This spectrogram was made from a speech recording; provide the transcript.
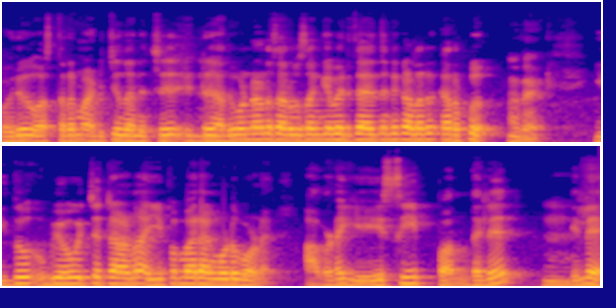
ഒരു വസ്ത്രം അടിച്ച് നനച്ച് ഇട്ട് അതുകൊണ്ടാണ് സർവസംഖ്യ പരിചായത്തിന്റെ കളർ കറുപ്പ്. അതെ. ഇത് ഉപയോഗിച്ചിട്ടാണ് അയ്യപ്പന്മാർ അങ്ങോട്ട് പോണേ. അവിടെ എ സി പന്തൽ ഇല്ലേ?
